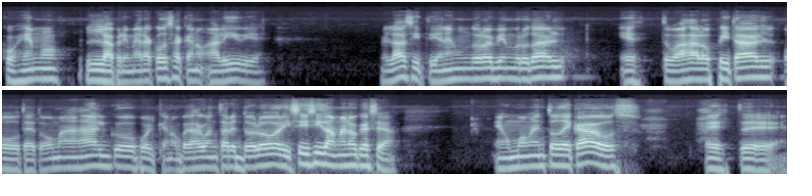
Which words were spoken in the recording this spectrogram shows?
cogemos la primera cosa que nos alivie. ¿Verdad? Si tienes un dolor bien brutal, tú vas al hospital o te tomas algo porque no puedes aguantar el dolor y sí, sí, dame lo que sea en un momento de caos, este,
